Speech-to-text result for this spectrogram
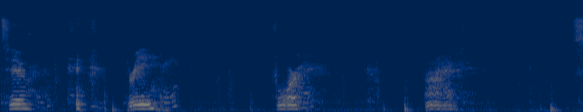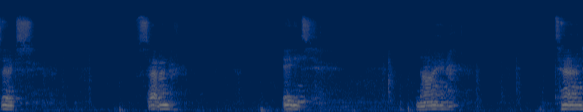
two, three, Three. four, five, six, seven, eight, nine, ten,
